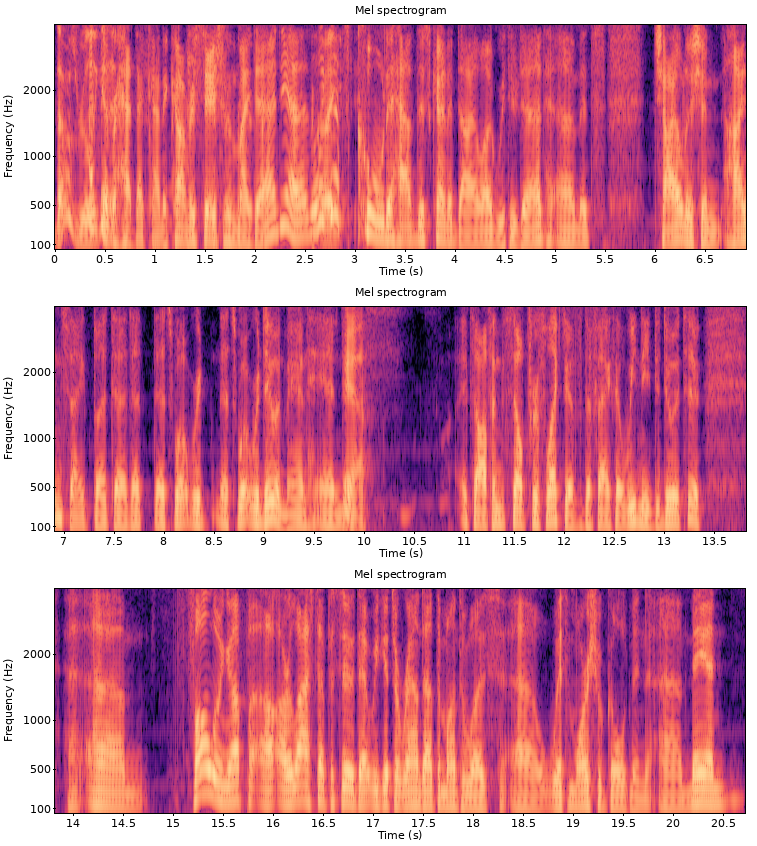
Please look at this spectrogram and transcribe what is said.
that was really I've good. never had that kind of conversation with my dad. Yeah, like right. that's cool to have this kind of dialogue with your dad. Um, it's childish in hindsight, but uh, that that's what we're that's what we're doing, man. And yeah, it, it's often self-reflective the fact that we need to do it too. Uh, um, Following up, uh, our last episode that we get to round out the month was uh, with Marshall Goldman. Uh, man,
